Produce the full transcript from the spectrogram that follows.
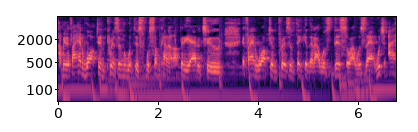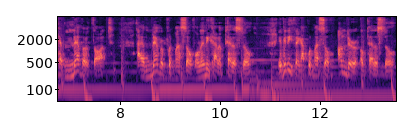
I mean, if I had walked in prison with this, with some kind of uppity attitude, if I had walked in prison thinking that I was this or I was that, which I have never thought, I have never put myself on any kind of pedestal. If anything, I put myself under a pedestal.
